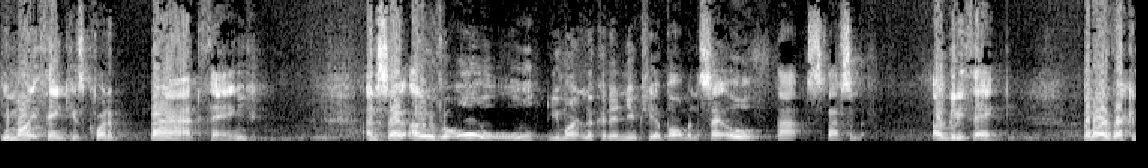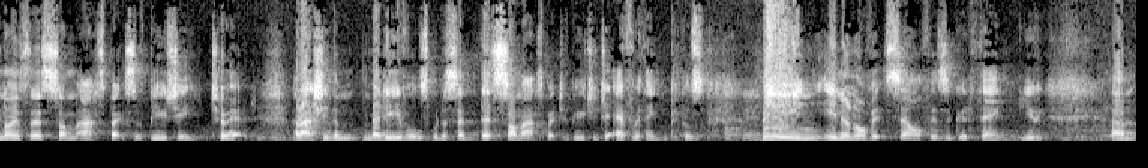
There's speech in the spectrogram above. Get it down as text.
you might think is quite a bad thing. And so overall, you might look at a nuclear bomb and say, oh, that's, that's an ugly thing but I recognise there's some aspects of beauty to it. And actually, the medievals would have said there's some aspect of beauty to everything because okay. being in and of itself is a good thing. You, um,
